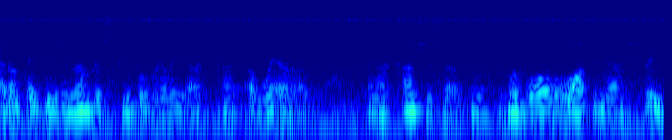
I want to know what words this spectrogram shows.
I don't think these are numbers people really are con- aware of and are conscious of Mhm. when we're all walking down the street.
